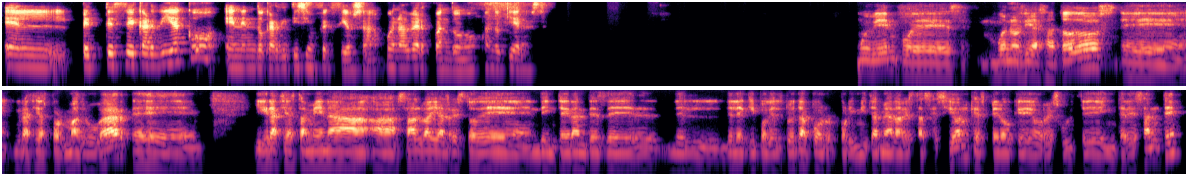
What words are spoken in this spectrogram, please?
el PTC cardíaco en endocarditis infecciosa. Bueno, Albert, cuando, cuando quieras. Muy bien, pues buenos días a todos. Eh, gracias por madrugar eh, y gracias también a, Salva y al resto de, integrantes del, equipo del Tueta por, invitarme a dar esta sesión, que espero que os resulte interesante.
